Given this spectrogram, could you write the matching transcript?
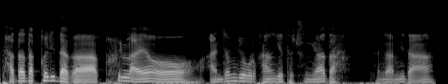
파다닥 끓이다가 큰일 나요. 안정적으로 가는 게 더 중요하다 생각합니다.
